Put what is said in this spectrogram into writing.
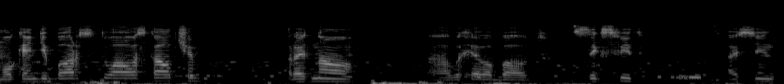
more candy bars to our sculpture. Right now uh, we have about 6 feet I think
